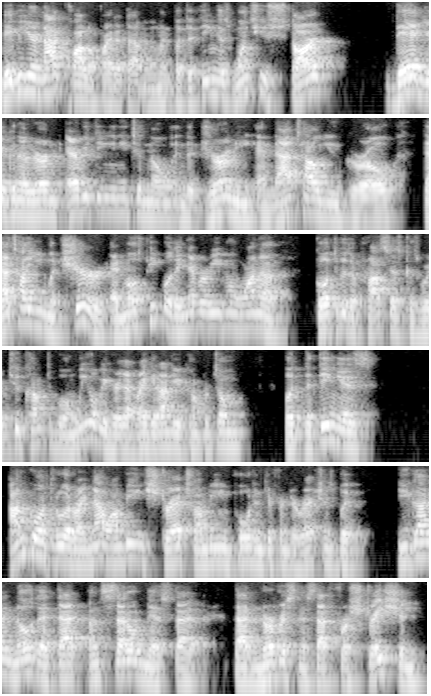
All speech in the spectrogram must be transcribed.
maybe you're not qualified at that moment. But the thing is, once you start, then you're gonna learn everything you need to know in the journey, and that's how you grow. That's how you mature. And most people they never even want to go through the process because we're too comfortable, and we overhear that, right? Get out of your comfort zone. But the thing is, I'm going through it right now. I'm being stretched. I'm being pulled in different directions. But you got to know that that unsettledness, that that nervousness, that frustration.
